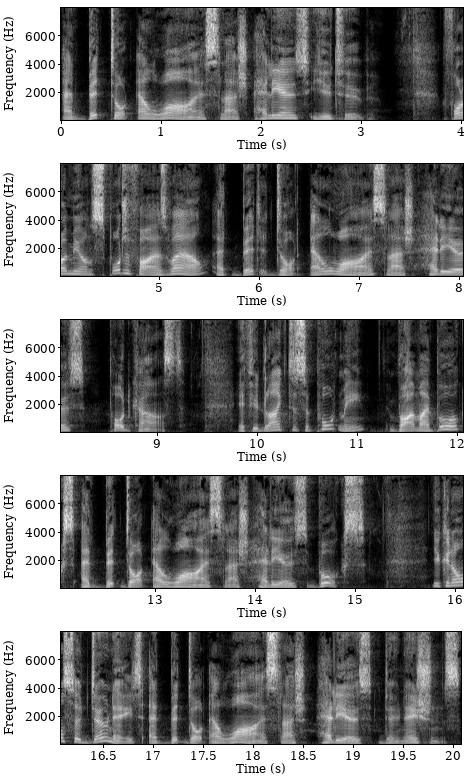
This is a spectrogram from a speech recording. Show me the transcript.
at bit.ly slash heliosyoutube. Follow me on Spotify as well at bit.ly slash helios podcast. If you'd like to support me, buy my books at bit.ly slash helios books. You can also donate at bit.ly slash helios donations.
